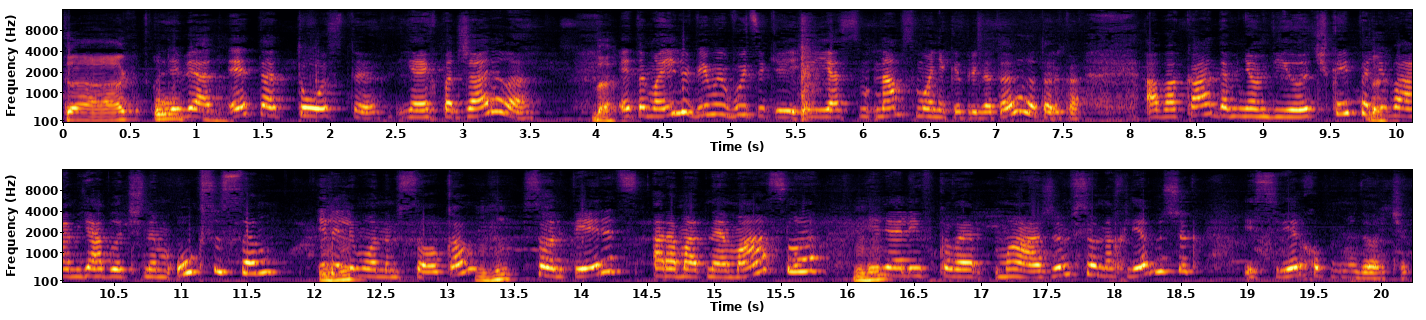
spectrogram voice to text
Так, у- Ребят, это тосты. Я их поджарила. да. Это мои любимые бутики. И я с- нам с Моникой приготовила только. Авокадо в нем вилочкой. Поливаем яблочным уксусом или лимонным соком. Соль, перец, ароматное масло или оливковое. Мажем все на хлебушек. И сверху помидорчик.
